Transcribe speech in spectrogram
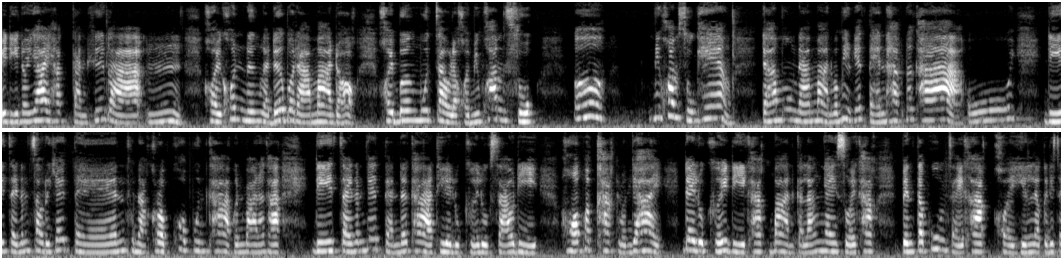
ยดีนาะย่ายฮักกันคือลาอืมคอยคนนึงแหละเด้อบดามาดอก คอยเบิงมูเจ้าแล้วคอยมีความสุข เออ มีความสุขแห้ง ดามงน้ำหมานว่ามีเรียแตนหักเด้อค่ะ โอ้ย ดีใจน้ำเจ้าเด้อย่ายแตนผู้นาครบครัวบุญค่ะเพื่อนบ้านนะคะ ดีใจน้ำย่ายแตนเด้อค่ะ ที่ได้ลูกเคยลูกสาวดีหอมคักคักหลนย่าย ได้ลูกเคยดีคักบ้านกะลังไงสวยคัก เป็นตะพุ่มใจคักคอยเห็นแล้วก็ดีใจ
